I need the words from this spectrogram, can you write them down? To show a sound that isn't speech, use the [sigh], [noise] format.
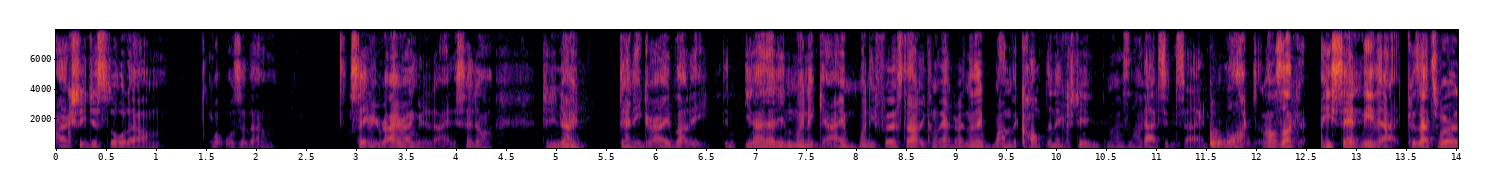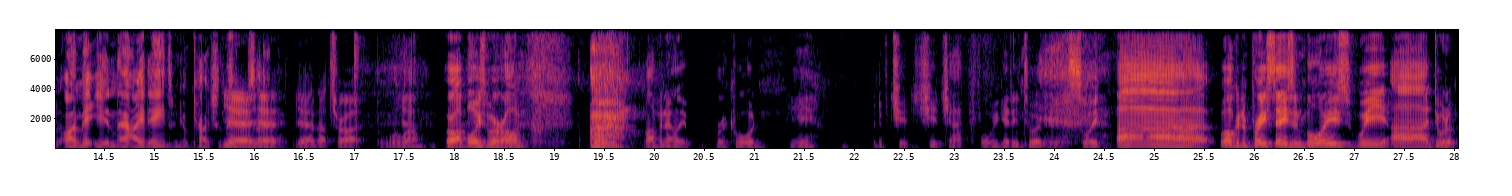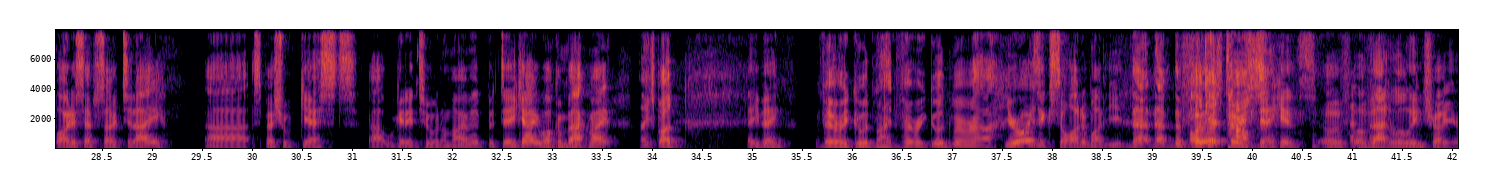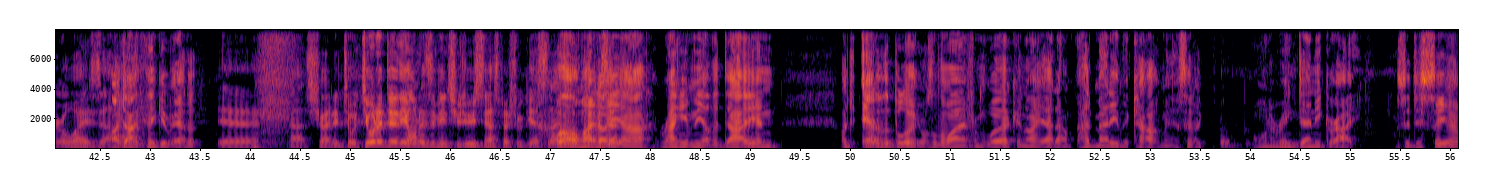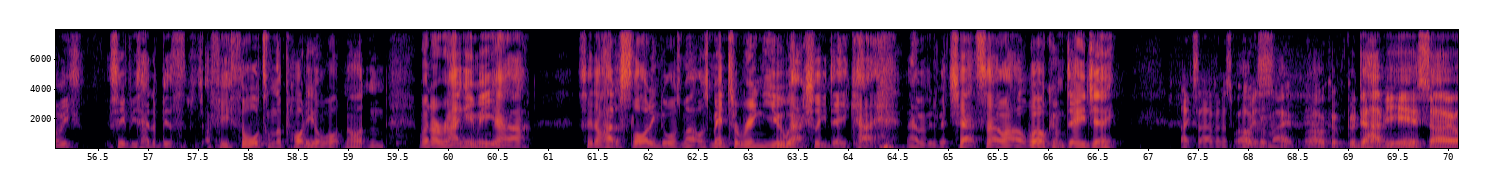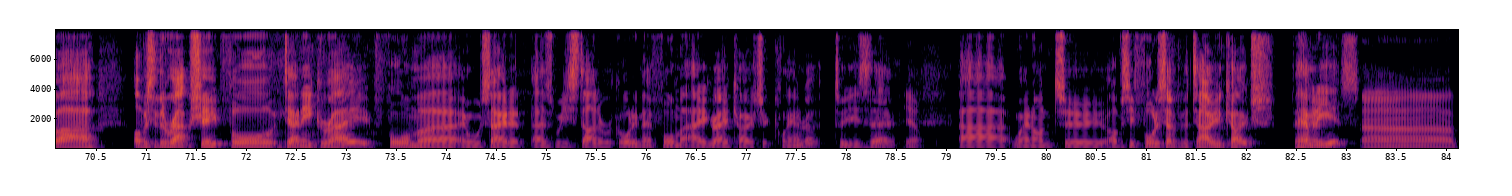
I actually just thought, um, what was it? Um, Stevie Ray rang me today and he said, "Oh, did you know Danny Gray, buddy? Did, you know they didn't win a game when he first started Caloundra, and then they won the comp the next year?" And I was like, That's insane. "What?" And I was like, "He sent me that because that's where I met you in the 18s when you were coaching Yeah, them." So yeah, yeah. That's right. We'll, um, All right, boys, we're on. [coughs] Love an early record here. Bit of chit chit chat before we get into it. yeah, sweet. Uh, welcome to preseason, boys. We are doing a bonus episode today. Uh, special guest uh, we'll get into in a moment. But DK, welcome back, mate. Thanks, bud. How you been? Very good, mate. Very good. We're uh, You're always excited one. You, that, that the first two pumped. seconds of, of that little intro, you're always uh, I don't think about it. yeah, uh, straight into it. Do you want to do the honors of introducing our special guest today? Well, mate, I uh, rang him the other day and I, out of the blue, I was on the way home from work and I had um, I had Matty in the car with me. I said, I, I want to ring Danny Gray. I said, just see how he, see if he's had a bit, a few thoughts on the potty or whatnot. And when I rang him, he uh, said, I had a sliding doors, mate. I was meant to ring you actually, DK, and have a bit of a chat. So uh, welcome, DG. Thanks for having us, boys. Welcome, mate. Yeah. Welcome. Good to have you here. So, uh, obviously, the rap sheet for Danny Gray, former, and we we're saying it as we started recording there, former A grade coach at Caloundra, two years there. Yep. Uh, went on to obviously 47th Battalion coach for how many years? Uh,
